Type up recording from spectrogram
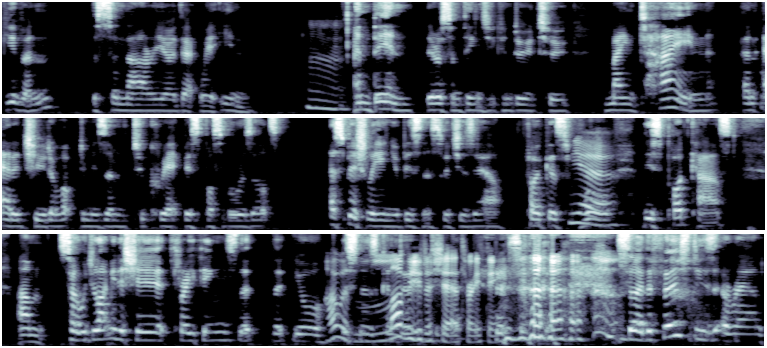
given the scenario that we're in. Mm. And then there are some things you can do to maintain an attitude of optimism to create best possible results, especially in your business, which is our focus Yeah. for this podcast. Um, so, would you like me to share three things that that your I would listeners can love you to share three things. so the first is around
